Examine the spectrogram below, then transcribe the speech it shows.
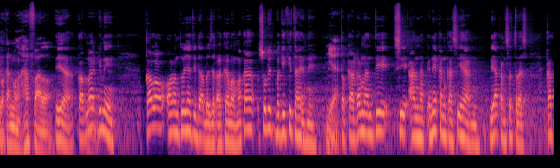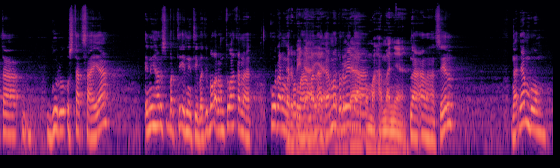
bahkan menghafal. Iya, karena gini, kalau orang tuanya tidak belajar agama, maka sulit bagi kita ini. Iya. Terkadang nanti si anak ini akan kasihan, dia akan stres. Kata guru ustadz saya, ini harus seperti ini. Tiba-tiba orang tua karena kurang nih pemahaman ya, agama berbeda. pemahamannya. Nah alhasil nggak nyambung.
